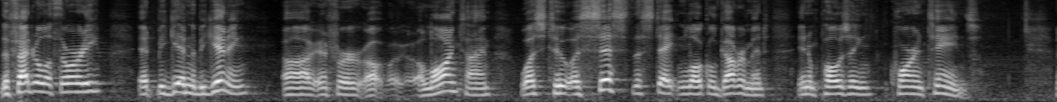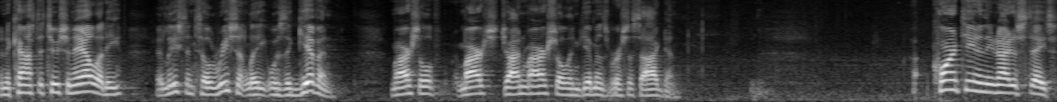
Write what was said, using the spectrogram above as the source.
The federal authority at begin, the beginning uh, and for a, a long time was to assist the state and local government in imposing quarantines. And the constitutionality, at least until recently, was a given. Marshall, Marsh, John Marshall and Gibbons versus Ogden. Quarantine in the United States.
